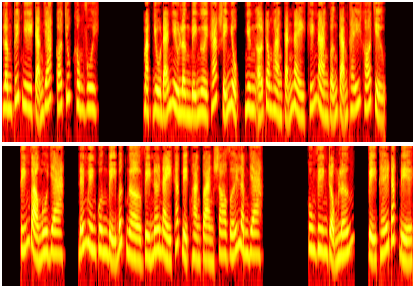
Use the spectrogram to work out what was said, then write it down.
Lâm Tuyết Nhi cảm giác có chút không vui. Mặc dù đã nhiều lần bị người khác sỉ nhục nhưng ở trong hoàn cảnh này khiến nàng vẫn cảm thấy khó chịu. Tiến vào ngô gia, đế nguyên quân bị bất ngờ vì nơi này khác biệt hoàn toàn so với lâm gia. Khuôn viên rộng lớn, vị thế đắc địa,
